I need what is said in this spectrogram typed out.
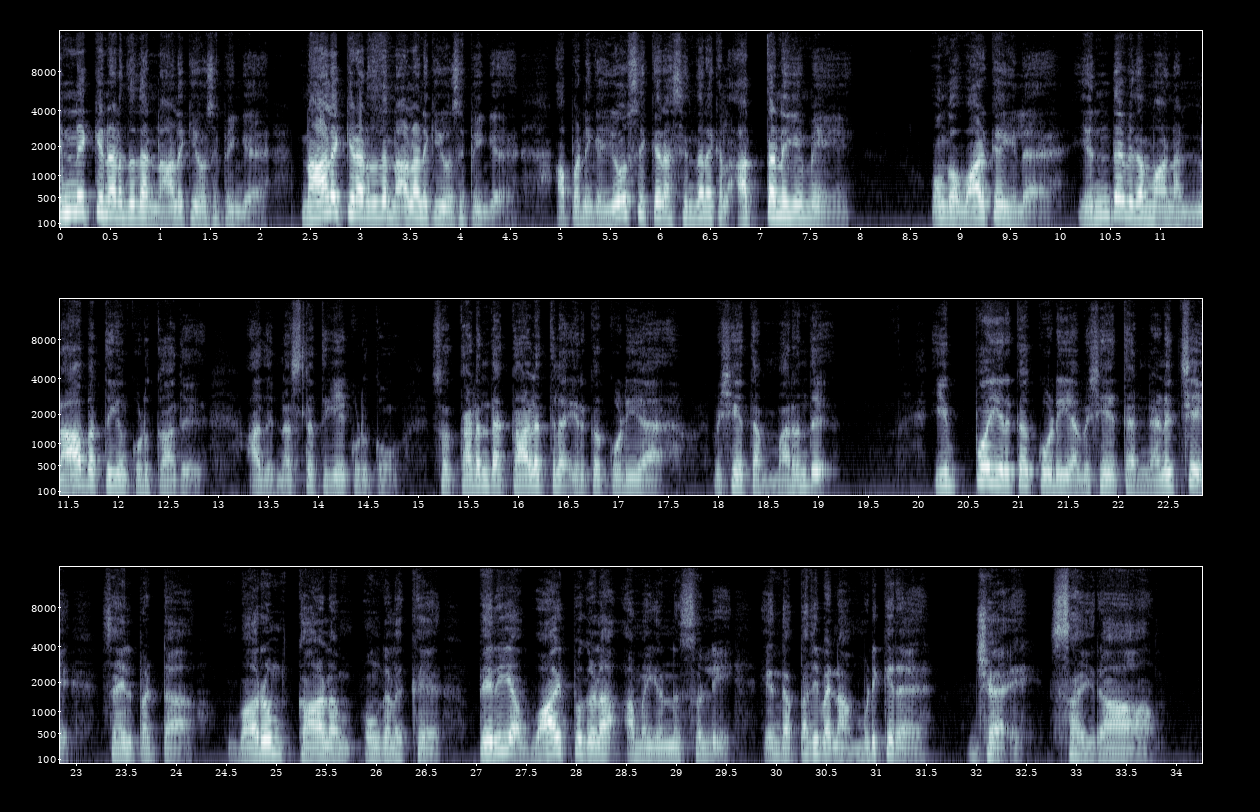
இன்றைக்கி நடந்ததை நாளைக்கு யோசிப்பீங்க. நாளைக்கு நடந்ததை நாளானைக்கு யோசிப்பீங்க. அப்போ நீங்கள் யோசிக்கிற சிந்தனைகள் அத்தனையுமே உங்கள் வாழ்க்கையில் எந்த விதமான லாபத்தையும் கொடுக்காது. அது நஷ்டத்தையே கொடுக்கும். ஸோ கடந்த காலத்தில் இருக்கக்கூடிய விஷயத்தை மறந்து இப்போ இருக்கக்கூடிய விஷயத்தை நினச்சி செயல்பட்டால் வரும் காலம் உங்களுக்கு பெரிய வாய்ப்புகளாக அமையும்னு சொல்லி இந்த பதிவை நான் முடிக்கிற. ஜெய் சாய்ராம்.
